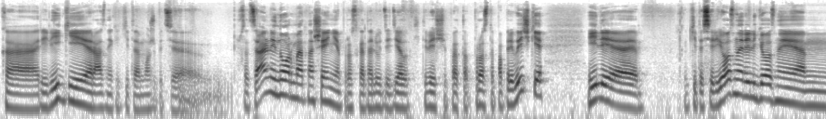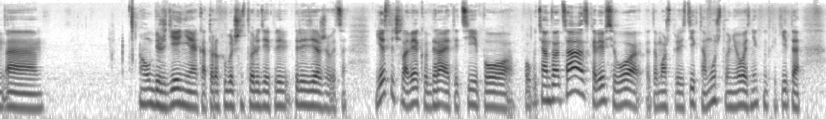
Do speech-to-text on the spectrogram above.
к религии, разные какие-то, может быть, э, социальные нормы отношения, просто когда люди делают какие-то вещи просто по привычке, или какие-то серьезные религиозные э, убеждения, которых у большинства людей придерживается. Если человек выбирает идти по, по путям Творца, скорее всего, это может привести к тому, что у него возникнут какие-то э,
